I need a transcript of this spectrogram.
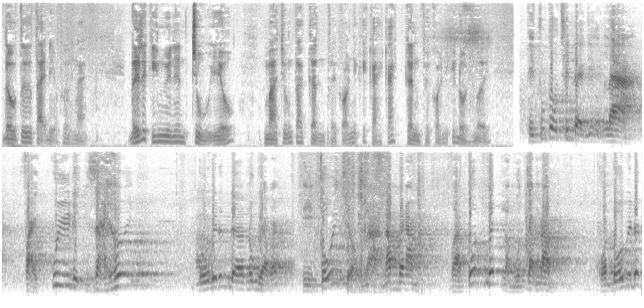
đầu tư tại địa phương này. Đấy là cái nguyên nhân chủ yếu mà chúng ta cần phải có những cái cải cách, cần phải có những cái đổi mới. Thì chúng tôi xin đề nghị là phải quy định dài hơi đối với đất ờ, nông nghiệp ấy, thì tối thiểu là 50 năm và tốt nhất là 100 năm. Còn đối với đất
